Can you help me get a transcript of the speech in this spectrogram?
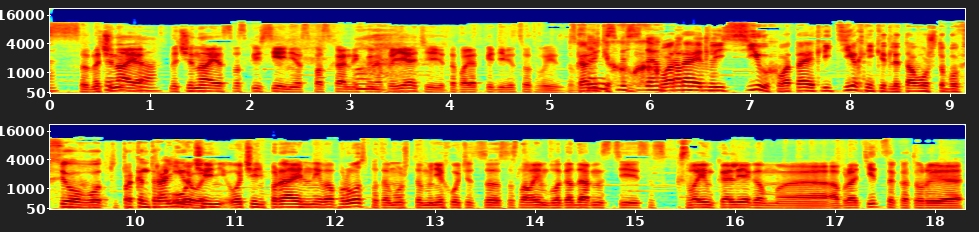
С, начиная, да. начиная с воскресенья, с пасхальных Ох. мероприятий, это порядка 900 500 выездов. Скажите, хватает проблемы. ли сил, хватает ли техники для того, чтобы все вот проконтролировать? Очень, очень правильный вопрос, потому что мне хочется со словами благодарности к своим коллегам э, обратиться, которые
